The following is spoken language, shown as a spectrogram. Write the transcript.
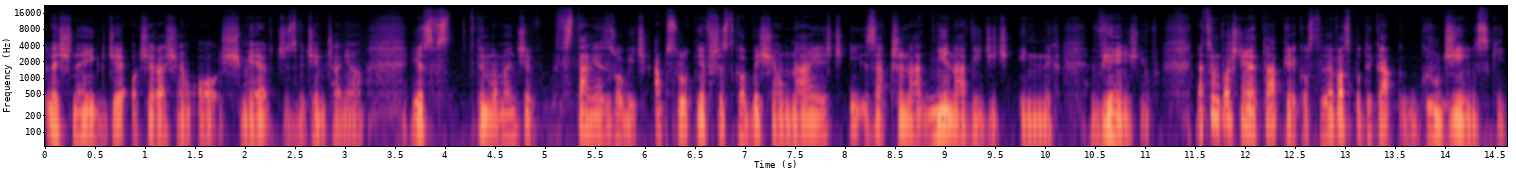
leśnej, gdzie ociera się o śmierć z wycieńczenia. Jest w w tym momencie w stanie zrobić absolutnie wszystko, by się najeść i zaczyna nienawidzić innych więźniów. Na tym właśnie etapie Kostylewa spotyka Grudziński.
